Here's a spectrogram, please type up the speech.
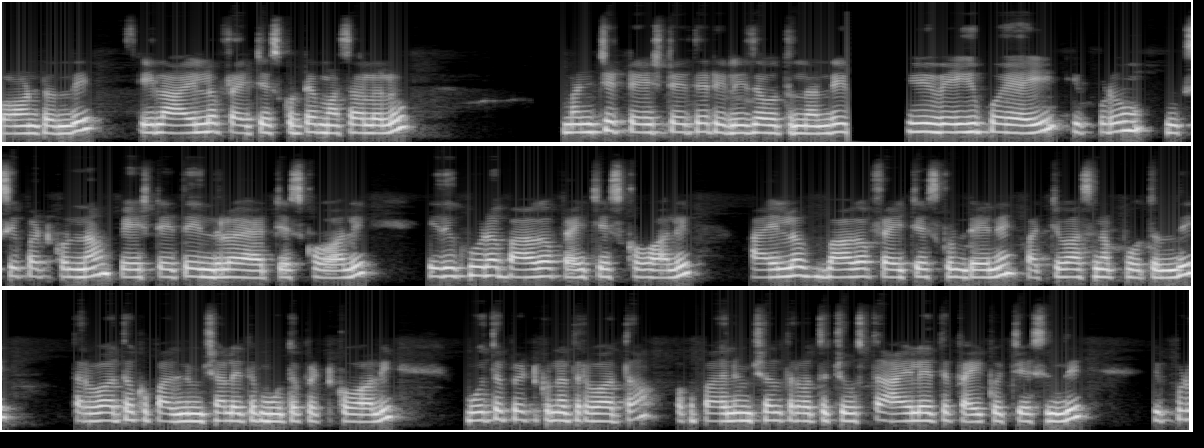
బాగుంటుంది. ఇలా ఆయిల్లో ఫ్రై చేసుకుంటే మసాలాలు మంచి టేస్ట్ అయితే రిలీజ్ అవుతుందండి. ఇవి వేగిపోయాయి. ఇప్పుడు మిక్సీ పట్టుకున్న పేస్ట్ అయితే ఇందులో యాడ్ చేసుకోవాలి. ఇది కూడా బాగా ఫ్రై చేసుకోవాలి. ఆయిల్లో బాగా ఫ్రై చేసుకుంటేనే పచ్చివాసన పోతుంది. తర్వాత ఒక పది నిమిషాలు అయితే మూత పెట్టుకోవాలి. మూత పెట్టుకున్న తర్వాత ఒక పది నిమిషాల తర్వాత చూస్తే ఆయిల్ అయితే పైకి వచ్చేసింది. ఇప్పుడు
